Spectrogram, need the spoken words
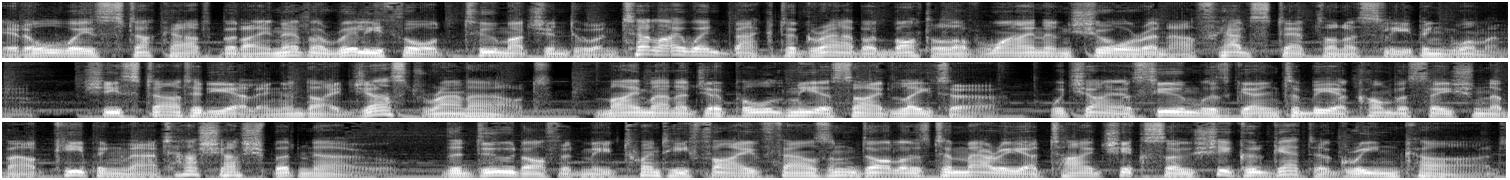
It always stuck out but I never really thought too much into until I went back to grab a bottle of wine and sure enough had stepped on a sleeping woman. She started yelling and I just ran out. My manager pulled me aside later, which I assume was going to be a conversation about keeping that hush hush but no. The dude offered me $25,000 to marry a Thai chick so she could get a green card.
